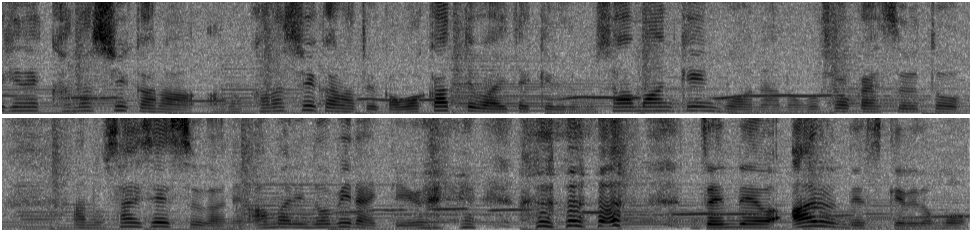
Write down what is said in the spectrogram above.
ッとぶっちゃけね悲しいかなあの悲しいかなというか分かってはいたけれどもシャーマンキングをねあのご紹介するとあの再生数がねあまり伸びないっていう、ね、前例はあるんですけれども。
